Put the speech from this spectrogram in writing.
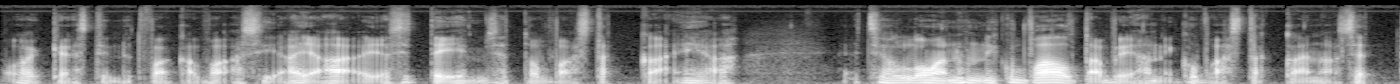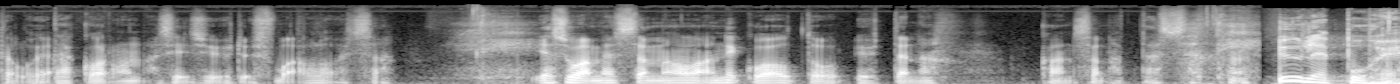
oikeasti nyt vakava asia. Ja, ja sitten ihmiset on vastakkain. Ja, että se on luonut niin kuin valtavia niin kuin vastakkainasetteluja, tämä korona siis Yhdysvalloissa. Ja Suomessa me ollaan niin kuin oltu yhtenä kansana tässä. Yle puhe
